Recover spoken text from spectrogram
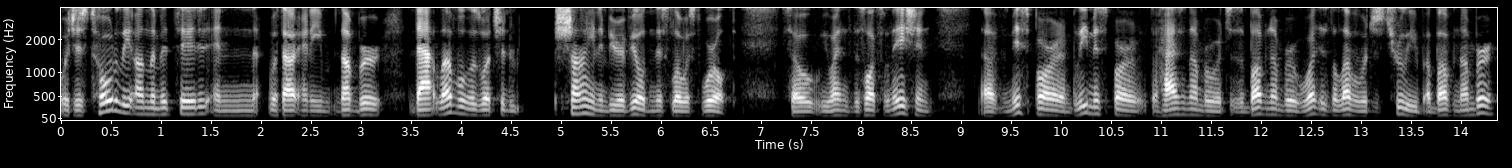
which is totally unlimited and without any number. That level is what should shine and be revealed in this lowest world. So we went into this whole explanation of mispar and bli mispar has a number which is above number. What is the level which is truly above number?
